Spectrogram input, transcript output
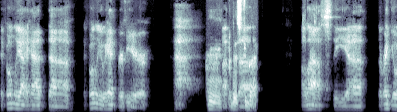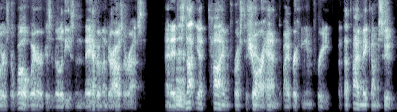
If only I had. Uh, if only we had Revere. Hmm, But, it is too uh, bad. Alas, the uh, the regulars are well aware of his abilities, and they have him under house arrest. And it is Hmm. not yet time for us to show our hand by breaking him free, but that time may come soon.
